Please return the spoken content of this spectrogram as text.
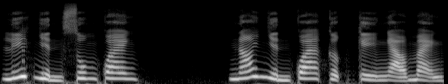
liếc nhìn xung quanh. Nó nhìn qua cực kỳ ngạo mạn,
